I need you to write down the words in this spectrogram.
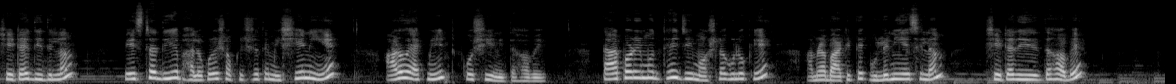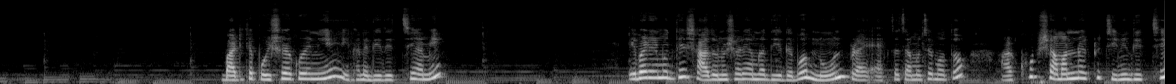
সেটাই দিয়ে দিলাম। পেস্টটা দিয়ে ভালো করে সব কিছুর সাথে মিশিয়ে নিয়ে আরও এক মিনিট কষিয়ে নিতে হবে। তারপর এর মধ্যে যে মশলাগুলোকে আমরা বাটিতে গুলে নিয়েছিলাম, সেটা দিয়ে দিতে হবে। বাটিটা পরিষ্কার করে নিয়ে এখানে দিয়ে দিচ্ছি আমি। এবার এর মধ্যে স্বাদ অনুসারে আমরা দিয়ে দেব নুন, প্রায় এক চা চামচের মতো, আর খুব সামান্য একটু চিনি দিচ্ছি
